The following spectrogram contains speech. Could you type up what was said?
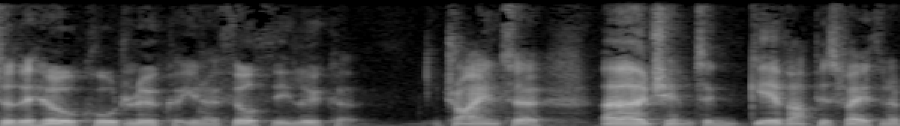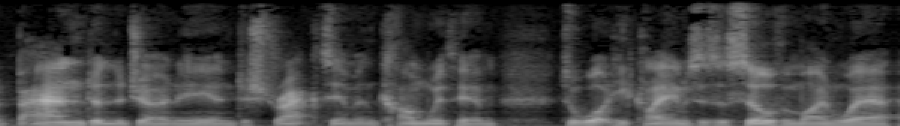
to the hill called Lucre, you know, filthy Lucre, trying to urge him to give up his faith and abandon the journey and distract him and come with him to what he claims is a silver mine where,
